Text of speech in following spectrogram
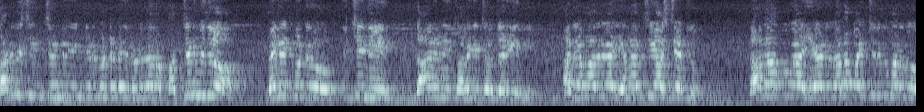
సర్వీస్ ఇన్సెంటివ్ ఇంక్రిమెంట్ అనేది రెండు వేల పద్దెనిమిదిలో మేనేజ్మెంట్ ఇచ్చింది దానిని తొలగించడం జరిగింది. అదే మాదిరిగా ఎనర్జీ అసిస్టెంట్లు దాదాపుగా ఏడు వేల పైచులకు మనకు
